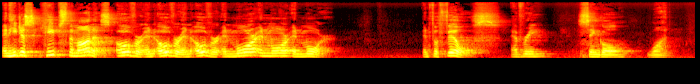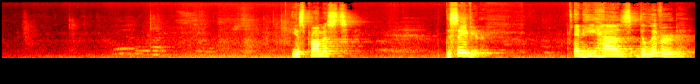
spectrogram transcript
And he just heaps them on us over and over and over and more and more and more. And fulfills every single one. He has promised the Savior. And he has delivered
